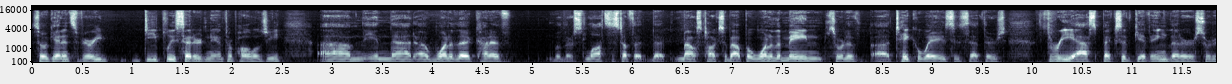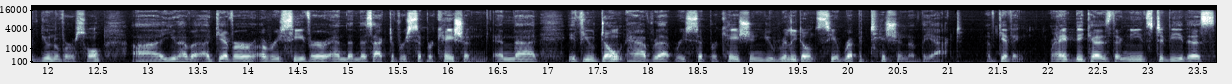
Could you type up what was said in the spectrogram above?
So again, it's very deeply centered in anthropology um, in that uh, one of the kind of well, there's lots of stuff that, that Mauss talks about, but one of the main sort of uh, takeaways is that there's three aspects of giving that are sort of universal. Uh, you have a, a giver, a receiver, and then this act of reciprocation. And that if you don't have that reciprocation, you really don't see a repetition of the act of giving, right? Because there needs to be this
